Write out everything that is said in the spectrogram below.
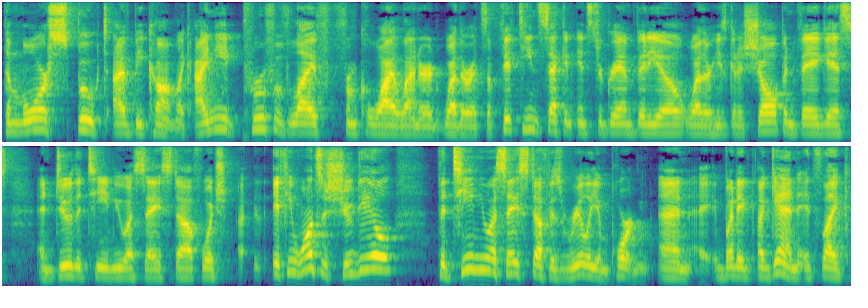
the more spooked I've become. Like, I need proof of life from Kawhi Leonard, whether it's a 15 second Instagram video, whether he's going to show up in Vegas and do the Team USA stuff, which, uh, if he wants a shoe deal, the Team USA stuff is really important. And, uh, but it, again, it's like,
